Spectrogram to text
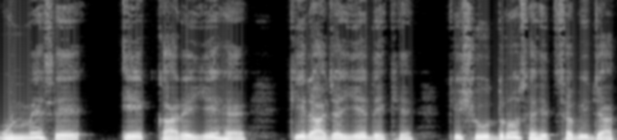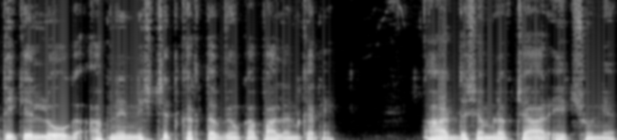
उनमें से एक कार्य यह है कि राजा ये देखे कि शूद्रों सहित सभी जाति के लोग अपने निश्चित कर्तव्यों का पालन करें। आठ दशमलव चार एक शून्य।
